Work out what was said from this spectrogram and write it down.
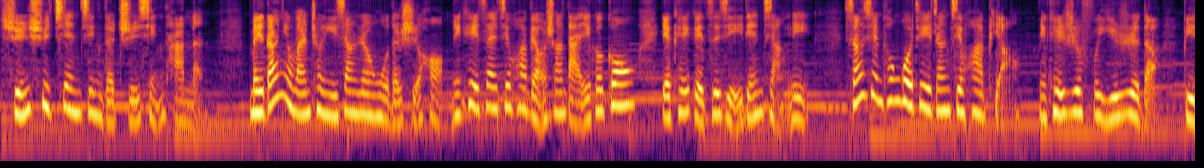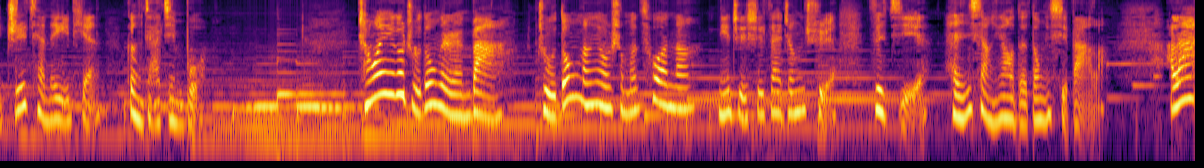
循序渐进地执行它们。每当你完成一项任务的时候，你可以在计划表上打一个勾，也可以给自己一点奖励。相信通过这张计划表，你可以日复一日的比之前的一天更加进步。成为一个主动的人吧，主动能有什么错呢？你只是在争取自己很想要的东西罢了。好啦，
